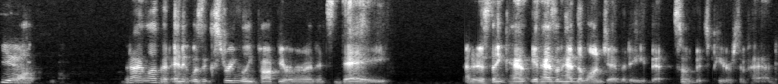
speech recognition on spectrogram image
Yeah. Quality. But I love it. And it was extremely popular in its day. And I just think it hasn't had the longevity that some of its peers have had.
